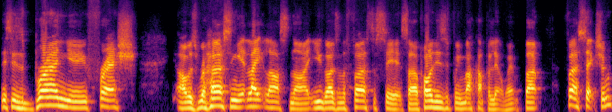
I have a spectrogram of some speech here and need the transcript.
This is brand new, fresh. I was rehearsing it late last night. You guys are the first to see it, so apologies if we muck up a little bit. But first section,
